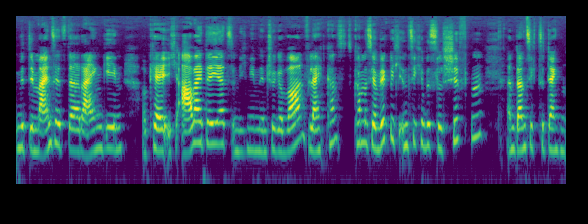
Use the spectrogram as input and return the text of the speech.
mit dem Mindset da reingehen, okay, ich arbeite jetzt und ich nehme den Trigger wahr. Vielleicht kannst, kann man es ja wirklich in sich ein bisschen shiften und dann sich zu denken,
